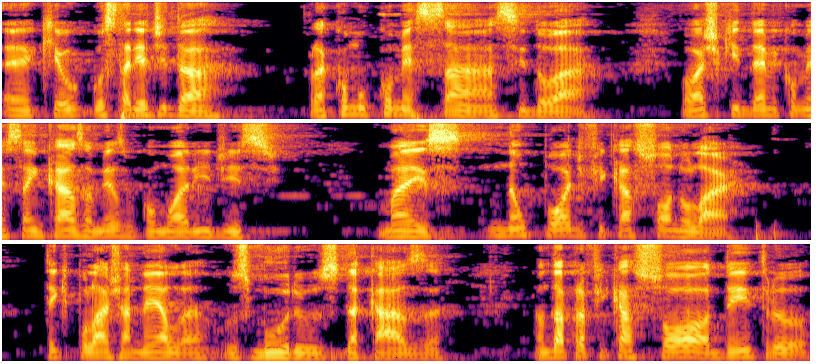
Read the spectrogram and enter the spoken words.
é, que eu gostaria de dar para como começar a se doar. Eu acho que deve começar em casa mesmo, como o Ari disse, mas não pode ficar só no lar. Tem que pular a janela, os muros da casa, não dá para ficar só dentro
